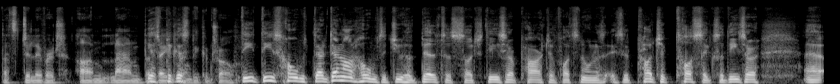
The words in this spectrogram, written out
that's delivered on land that yes, they currently control. The, these homes, they're, they're not homes that you have built as such. These are part of what's known as is it Project Tosaigh. So these are uh,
